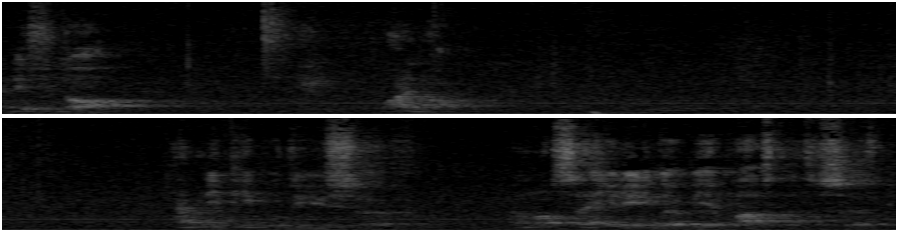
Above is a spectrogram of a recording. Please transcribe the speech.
And if not, why not? How many people do you serve? I'm not saying you need to go be a pastor to serve people.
